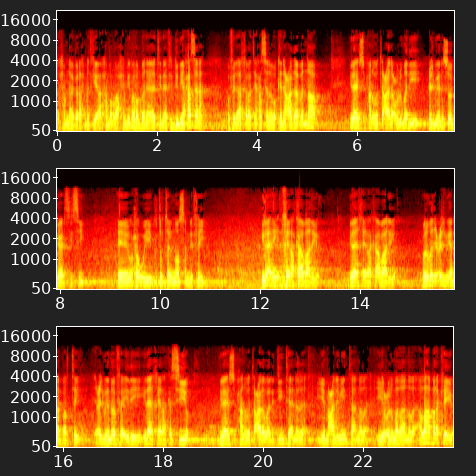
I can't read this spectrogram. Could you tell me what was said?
ارحمنا برحمتك يا أرحم الراحمين ربنا آتنا في الدنيا حسنة وفي الآخرة حسنة وقنا عذاب النار إلهي سبحانه وتعالى علمدي علمنا سوى قارسيسي وحوي كتبتنا نوصل نفي إلهي خير كاباليو إلهي خير كاباليو علمدي علمنا برتي علمنا نوفى إذي إلهي خير كسيو ilaahay subxaana wa tacaala waalidiintaanada iyo macallimiintaanada iyo culimmadaanada allaha barakeeyo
